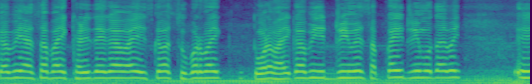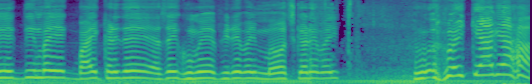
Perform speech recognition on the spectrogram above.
कभी ऐसा बाइक खरीदेगा भाई, इसके बाद सुपर बाइक तुम्हारा भाई का भी ड्रीम है, सबका ही ड्रीम होता है भाई। एक दिन भाई एक बाइक खरीदे, ऐसे ही घूमे, फिरे भाई मौज करे भाई। भाई क्या गया?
